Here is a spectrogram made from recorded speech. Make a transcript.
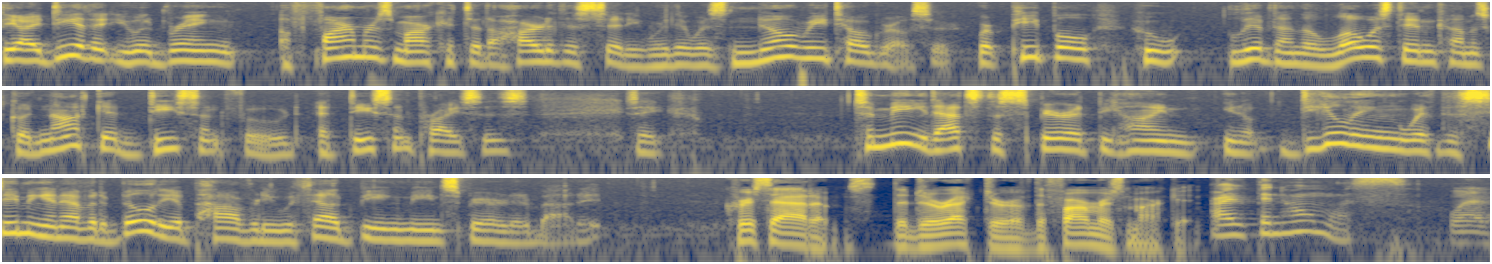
the idea that you would bring a farmer's market to the heart of the city where there was no retail grocer, where people who lived on the lowest incomes could not get decent food at decent prices. Say, to me, that's the spirit behind you know dealing with the seeming inevitability of poverty without being mean spirited about it. Chris Adams, the director of the farmers market. I've been homeless. When?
